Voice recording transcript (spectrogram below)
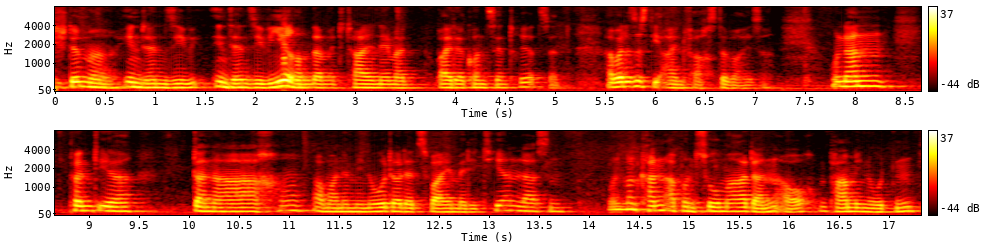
Stimme intensiv, intensivieren, damit Teilnehmer beide konzentriert sind. Aber das ist die einfachste Weise. Und dann könnt ihr danach hm, auch mal eine Minute oder zwei meditieren lassen. Und man kann ab und zu mal dann auch ein paar Minuten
